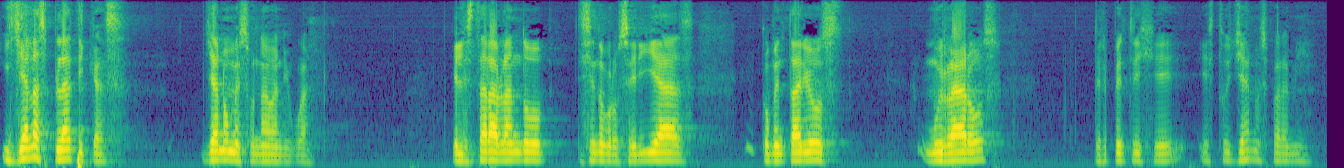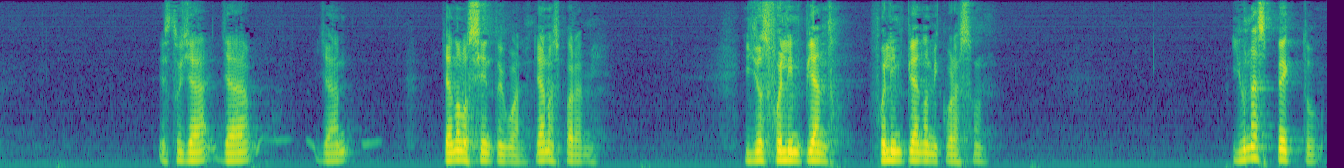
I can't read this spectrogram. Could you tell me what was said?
y ya las pláticas ya no me sonaban igual. El estar hablando, diciendo groserías, comentarios muy raros, de repente dije, esto ya no es para mí. Esto ya, ya, ya, ya no lo siento igual, ya no es para mí. Y Dios fue limpiando, fue limpiando mi corazón. Y un aspecto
